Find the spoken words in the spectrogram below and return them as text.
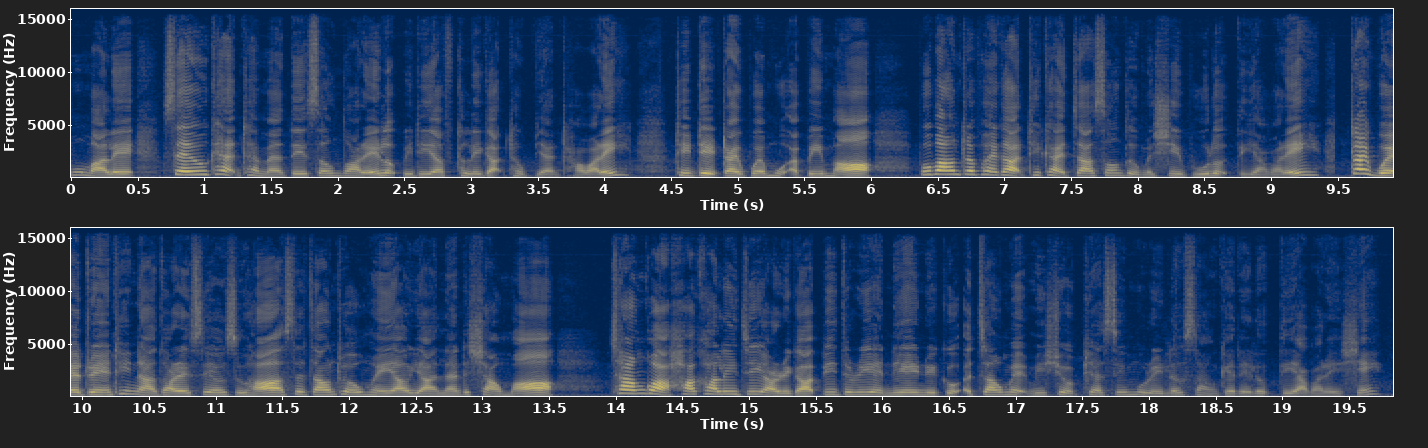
မှုမှာလည်း၁၀ဦးခန့်ထပ်မံသေဆုံးသွားတယ်လို့ PDF ကလေးကထုတ်ပြန်ထားပါတယ်။ထိတွေ့တိုက်ပွဲမှုအပြီးမှာပူပေါင်းတပ်ဖွဲ့ကထိခိုက်ကြဆုံးသူမရှိဘူးလို့သိရပါတယ်။တိုက်ပွဲအတွင်းအထိနာသွားတဲ့စေအုပ်စုဟာစစ်ကြောင်းထိုးဝင်ရောက်ရာလမ်းတစ်လျှောက်မှာ ချောင်းကဟာခါလေးကျေးရွာတွေကပြည်သူတွေရဲ့နေအိမ်တွေကိုအကြောင်းမဲ့မိရှုဖျက်ဆီးမှုတွေလှုပ်ဆောင်ခဲ့တယ်လို့သိရပါတယ်ရှင်။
